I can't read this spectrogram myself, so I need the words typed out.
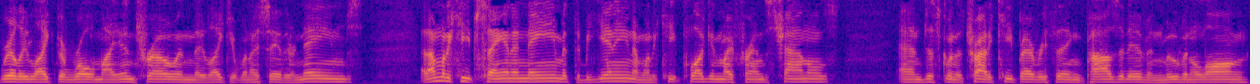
really like to roll my intro and they like it when I say their names. And I'm going to keep saying a name at the beginning. I'm going to keep plugging my friends' channels. And I'm just going to try to keep everything positive and moving along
